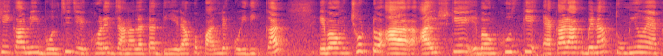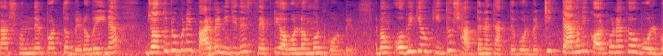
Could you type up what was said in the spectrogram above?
সেই কারণেই বলছি যে ঘরের জানালাটা দিয়ে রাখো পারলে ওই দিককার এবং ছোট্ট আয়ুষকে এবং খুশকে একা রাখবে না, তুমিও একা, সন্ধ্যের পর তো বেরোবেই না যতটুকুনি পারবে নিজেদের সেফটি অবলম্বন করবে। এবং অভিকেও কিন্তু সাবধানে থাকতে বলবে। ঠিক তেমনই কল্পনাকেও বলব,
